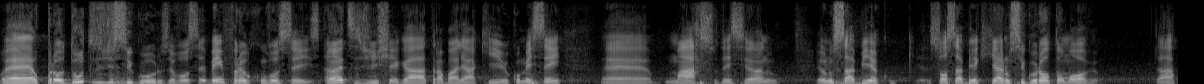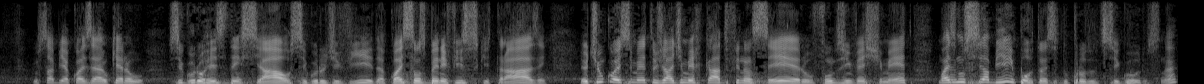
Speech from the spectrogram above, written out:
É, produtos de seguros. Eu vou ser bem franco com vocês. Antes de chegar a trabalhar aqui, eu comecei é, março desse ano, eu não sabia, só sabia que era um seguro automóvel. Tá? não sabia quais eram, o que era o seguro residencial, seguro de vida, quais são os benefícios que trazem. Eu tinha um conhecimento já de mercado financeiro, fundos de investimento, mas não sabia a importância do produto de seguros. Né?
